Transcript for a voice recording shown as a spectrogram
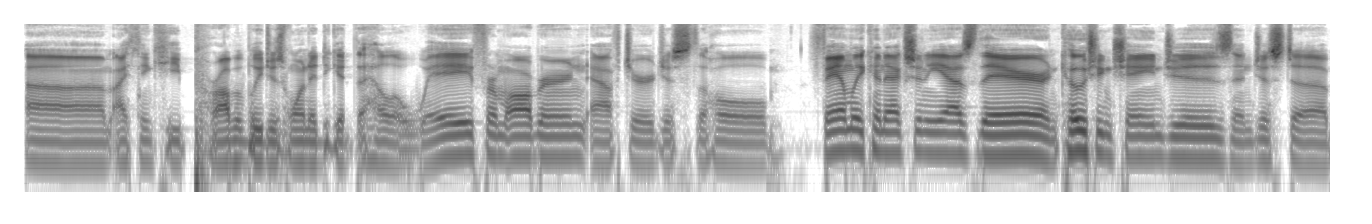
Um, I think he probably just wanted to get the hell away from Auburn after just the whole family connection he has there and coaching changes and just a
